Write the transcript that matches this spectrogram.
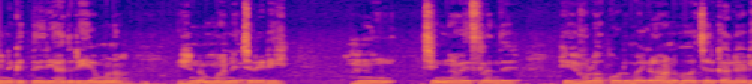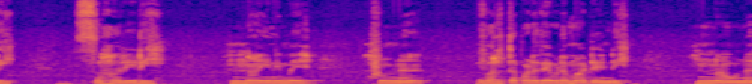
எனக்கு தெரியாதுடி யமுனா. என்னை மன்னிச்சிடுடி. நீ சின்ன வயசுலேருந்து எவ்வளோ கொடுமைகளை அனுபவிச்சிருக்கல்லடி. சாரிடி நான் இனிமே உன்னை வருத்தப்படவே விட மாட்டேன்டி. நான் உன்னை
